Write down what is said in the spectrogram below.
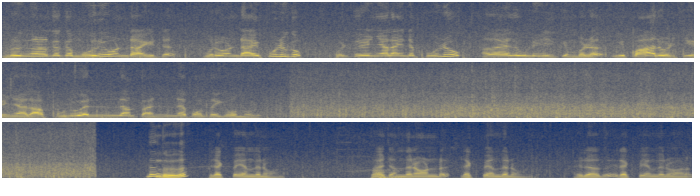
മൃഗങ്ങൾക്കൊക്കെ മുറിവുണ്ടായിട്ട് മുറിവുണ്ടായി പുഴുക്കും. പുഴുത്തു കഴിഞ്ഞാൽ അതിന്റെ പുഴു അതായത് ഉള്ളിലിരിക്കുമ്പോൾ ഈ പാൽ ഒഴിച്ചു കഴിഞ്ഞാൽ ആ പുഴു എല്ലാം തന്നെ പുറത്തേക്ക് വന്നോളൂ. ഇതെന്തോ ഇത്? രക്തചന്ദനമാണ്. അതായത് ചന്ദനമുണ്ട് രക്തചന്ദനമുണ്ട്. അതിലത് രക്തചന്ദനമാണ്.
